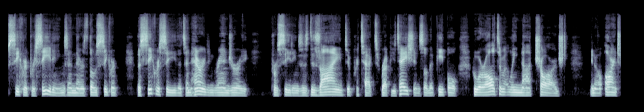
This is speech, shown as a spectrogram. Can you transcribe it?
secret proceedings, and there's those secret, the secrecy that's inherent in grand jury proceedings is designed to protect reputation so that people who are ultimately not charged, you know, aren't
